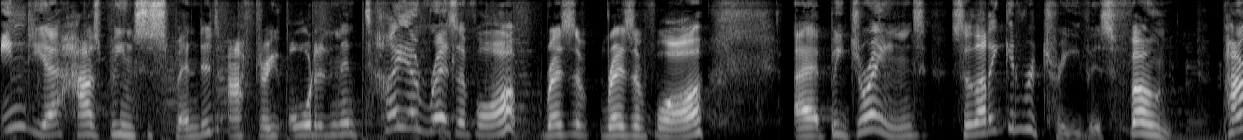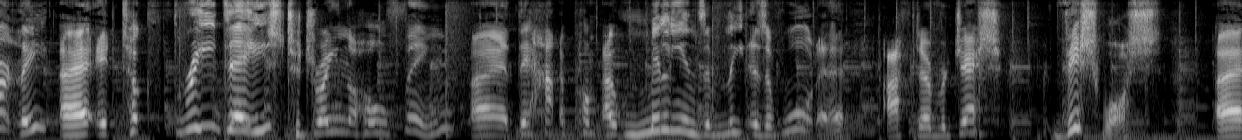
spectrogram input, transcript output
India has been suspended after he ordered an entire reservoir reser- reservoir uh, be drained so that he could retrieve his phone. Apparently, uh, it took three days to drain the whole thing. Uh, they had to pump out millions of litres of water after Rajesh Vishwash uh,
